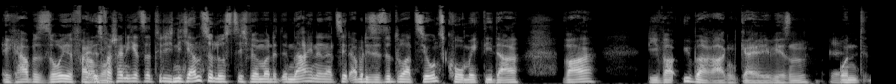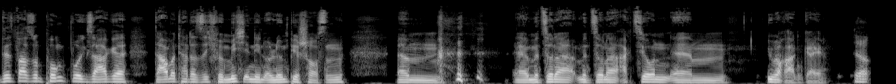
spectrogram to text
Ich habe so gefallen. Ist wahrscheinlich jetzt natürlich nicht ganz so lustig, wenn man das im Nachhinein erzählt, aber diese Situationskomik, die da war, die war überragend geil gewesen. Okay. Und das war so ein Punkt, wo ich sage, damit hat er sich für mich in den Olymp geschossen. Ähm, äh, mit so einer, mit so einer Aktion ähm, überragend geil. Ja.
